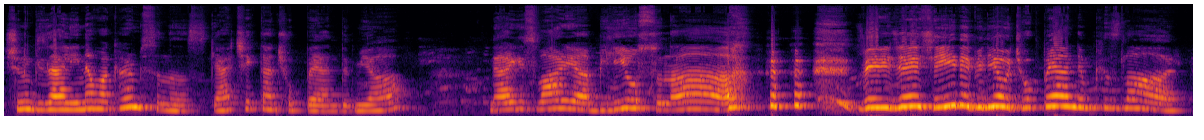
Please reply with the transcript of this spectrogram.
Şunun güzelliğine bakar mısınız? Gerçekten çok beğendim ya. Nergis var ya biliyorsun ha. Vereceği şeyi de biliyor. Çok beğendim kızlar.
